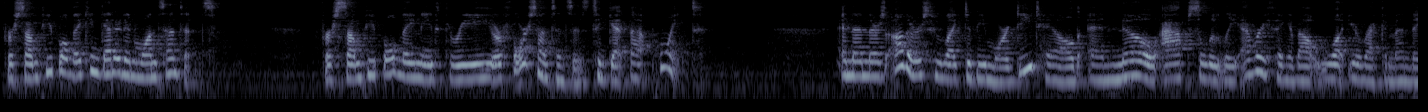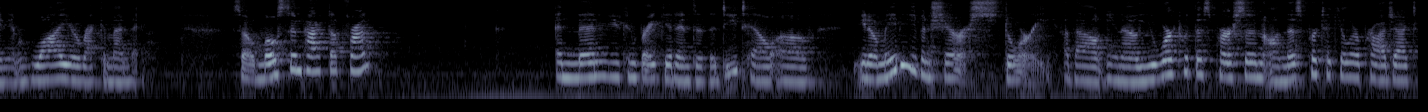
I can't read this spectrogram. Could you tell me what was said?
For some people, they can get it in one sentence. For some people, they need three or four sentences to get that point. And then there's others who like to be more detailed and know absolutely everything about what you're recommending and why you're recommending. So most impact up front, and then you can break it into the detail of, you know, maybe even share a story about, you know, you worked with this person on this particular project.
